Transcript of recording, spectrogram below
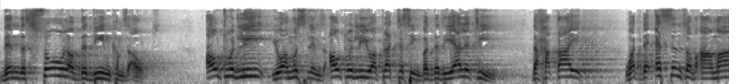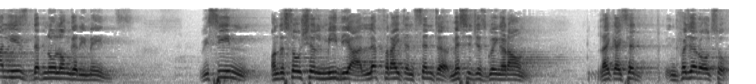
then the soul of the deen comes out. Outwardly, you are Muslims. Outwardly, you are practicing. But the reality, the haqa'iq, what the essence of amal is, that no longer remains. We've seen on the social media, left, right and center, messages going around. Like I said in Fajr also,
